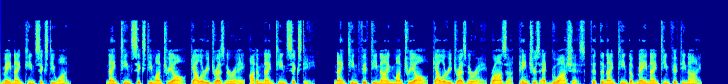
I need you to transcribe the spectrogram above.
May 1961. 1960 Montreal, Galerie Dresneraye, Autumn 1960. 1959 Montreal, Galerie Dresneraye, Raza, Painters et Gouaches, 5–19 May 1959.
